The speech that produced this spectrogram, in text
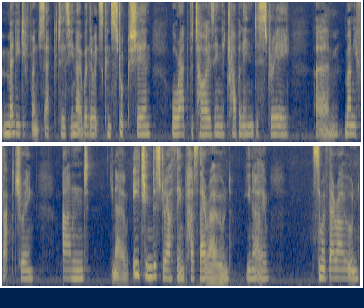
many different sectors, you know, whether it's construction or advertising, the travel industry, um, manufacturing. And, you know, each industry, I think, has their own, you know, some of their own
